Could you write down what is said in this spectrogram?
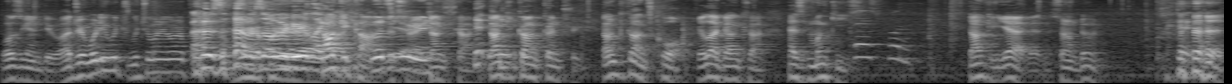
What was he gonna do? Audrey, what do you which, which one do you want to I play? was, I We're was over here like, Donkey Kong. what's That's weird? right, Donkey Kong. Donkey Kong Country. Donkey Kong's cool. You like Donkey Kong? Has monkeys. This one. Donkey, yeah, that's what I'm doing.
